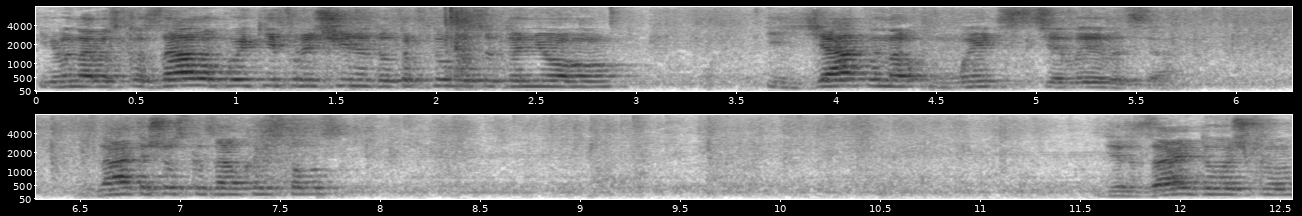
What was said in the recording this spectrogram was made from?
І вона розказала, по якій причині доторкнулася до нього, і як вона вмить зцілилася. Знаєте, що сказав Христос? Дерзай, дочко,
